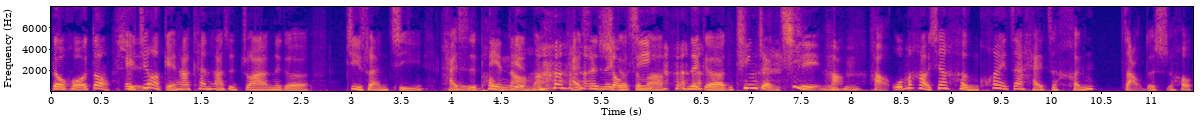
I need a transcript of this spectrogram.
的活动，哎，就要给他看他是抓那个计算机还是碰电脑还是那个什么那个听诊器？好好，我们好像很快在孩子很早的时候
